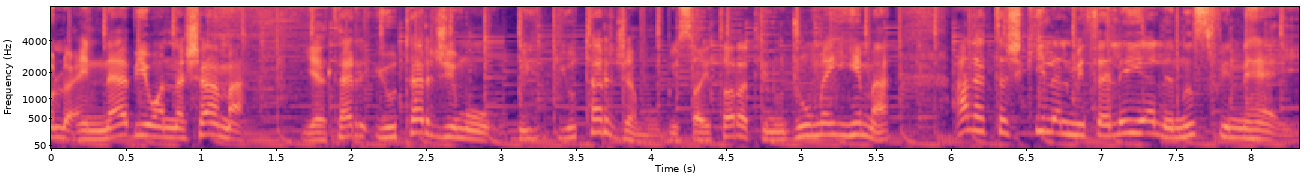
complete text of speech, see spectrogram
العناب والنشامة. يتر يترجم يترجم بسيطرة نجوميهما على التشكيلة المثالية لنصف النهائي.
